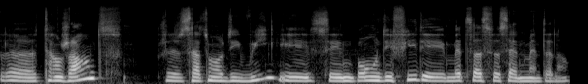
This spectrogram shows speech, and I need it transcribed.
la tangente, j'ai certainement dit oui. Et c'est un bon défi de mettre ça sur scène maintenant.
